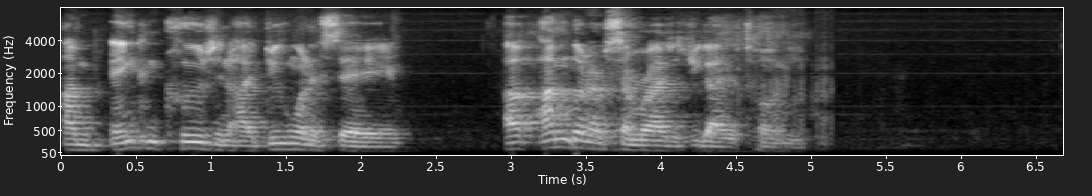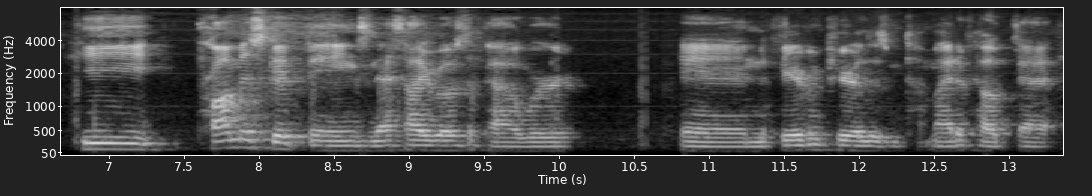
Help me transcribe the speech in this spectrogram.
um, in conclusion, I do want to say I, I'm going to summarize what you guys have told me. He promised good things, and that's how he rose to power. And the fear of imperialism might have helped that,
